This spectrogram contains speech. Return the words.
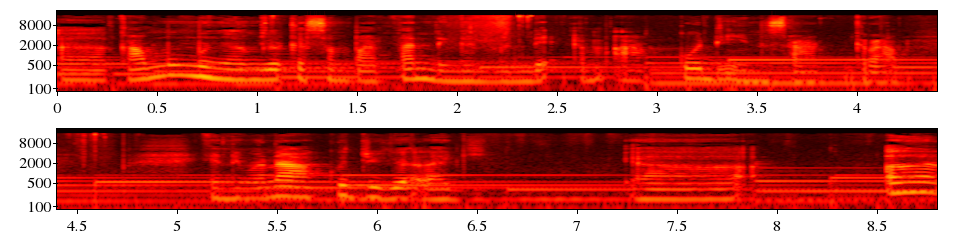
uh, kamu mengambil kesempatan dengan mendm aku di Instagram. Yang di mana aku juga lagi uh, uh,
